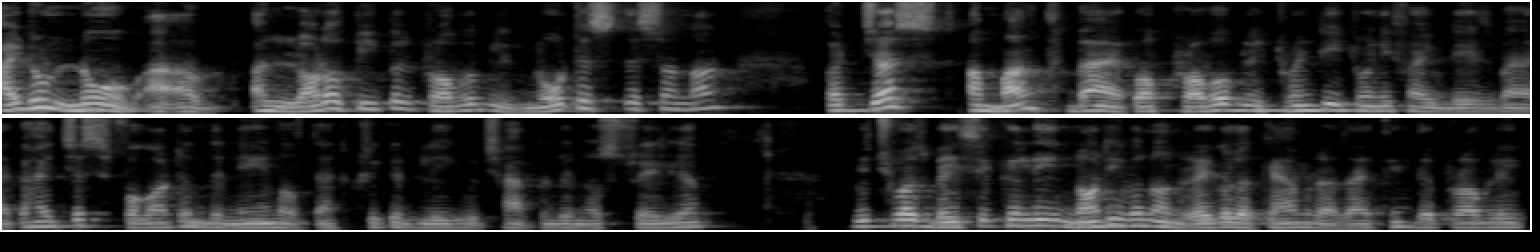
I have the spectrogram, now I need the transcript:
I don't know. Uh, a lot of people probably noticed this or not, but just a month back, or probably 20, 25 days back, I had just forgotten the name of that cricket league which happened in Australia, which was basically not even on regular cameras. I think they probably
